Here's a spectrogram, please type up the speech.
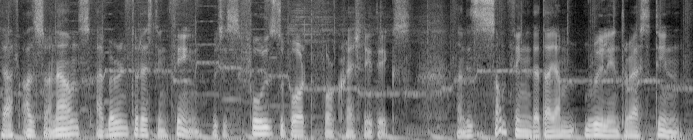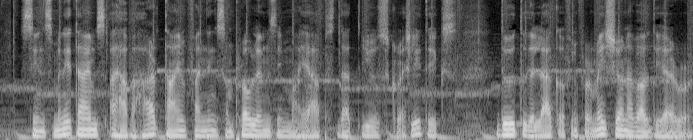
They have also announced a very interesting thing, which is full support for Crashlytics. And this is something that I am really interested in, since many times I have a hard time finding some problems in my apps that use Crashlytics due to the lack of information about the error.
